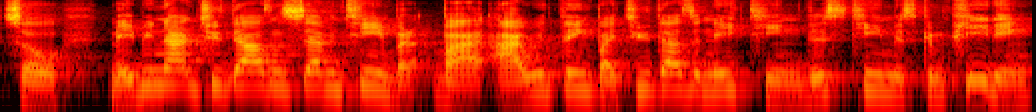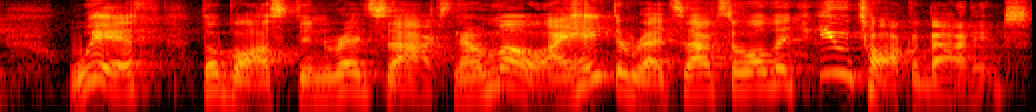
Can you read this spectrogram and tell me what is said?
so maybe not in 2017 but but I would think by 2018 this team is competing with the Boston Red Sox. Now, Mo, I hate the Red Sox, so I'll let you talk about it.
